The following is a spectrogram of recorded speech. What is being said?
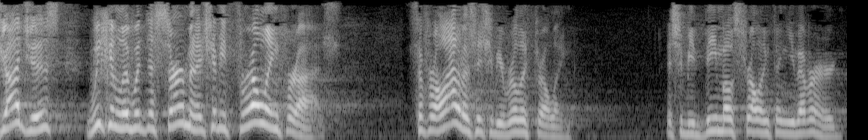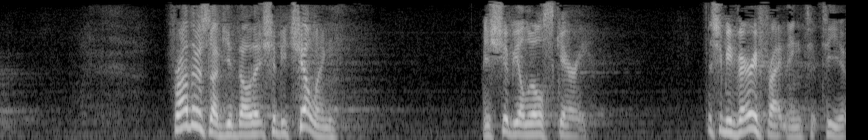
judges, we can live with discernment. It should be thrilling for us. So for a lot of us, it should be really thrilling. It should be the most thrilling thing you've ever heard. For others of you, though, it should be chilling. It should be a little scary. It should be very frightening to, to you.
